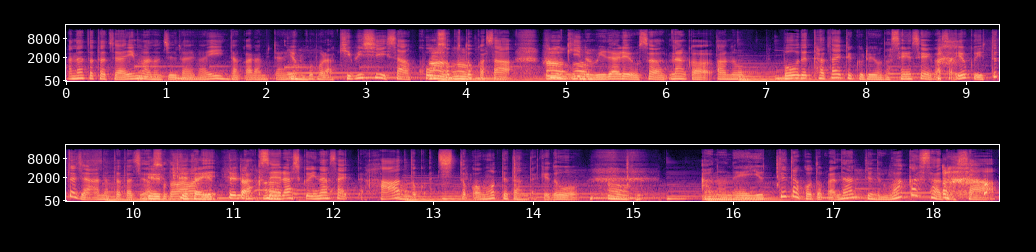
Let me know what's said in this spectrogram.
あなたたちは今の時代がいいんだからみたいなよくうんほら厳しいさ校則とかさ風紀の乱れをさなんかあの棒で叩いてくるような先生がさよく言ってたじゃんあなたたちは。そのままで学生らしくいなさいってはあとかちとか思ってたんだけどあのね言ってたことがなんていうの若さのさ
